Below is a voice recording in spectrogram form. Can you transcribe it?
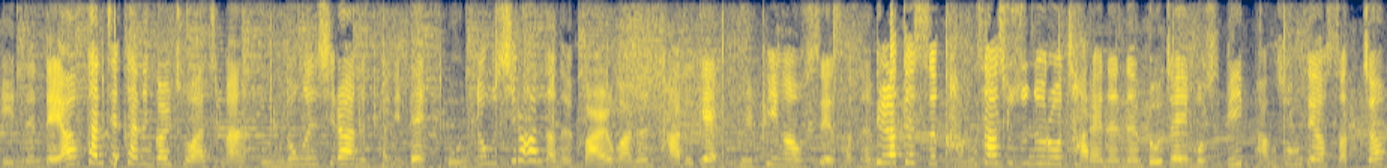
있는데요. 산책하는 걸 좋아하지만 운동은 싫어하는 편인데 운동 싫어한다는 말과는 다르게 불핑하우스에서는 필라테스 강사 수준으로 잘 해내는 로제의 모습이 방송되었었죠.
